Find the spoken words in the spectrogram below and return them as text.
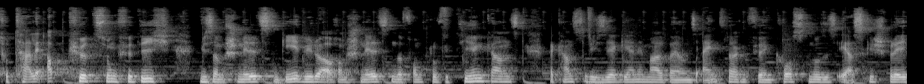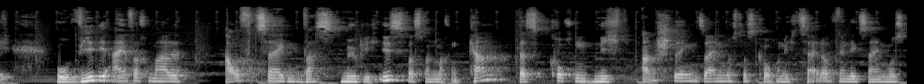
totale Abkürzung für dich, wie es am schnellsten geht, wie du auch am schnellsten davon profitieren kannst. Da kannst du dich sehr gerne mal bei uns eintragen für ein kostenloses Erstgespräch, wo wir dir einfach mal aufzeigen, was möglich ist, was man machen kann, dass Kochen nicht anstrengend sein muss, dass Kochen nicht zeitaufwendig sein muss,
